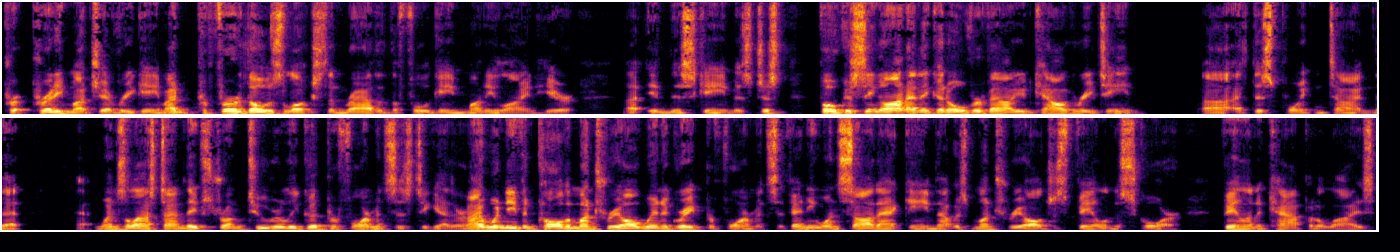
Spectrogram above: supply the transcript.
pr- pretty much every game. I'd prefer those looks than rather the full game money line here uh, in this game is just focusing on, I think, an overvalued Calgary team uh, at this point in time. That when's the last time they've strung two really good performances together? And I wouldn't even call the Montreal win a great performance. If anyone saw that game, that was Montreal just failing to score, failing to capitalize,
